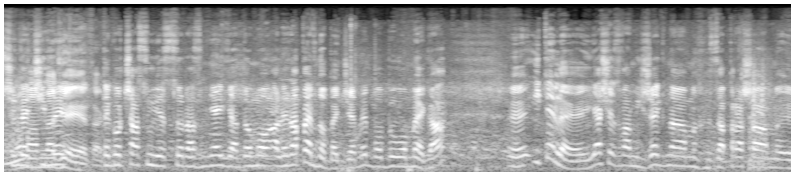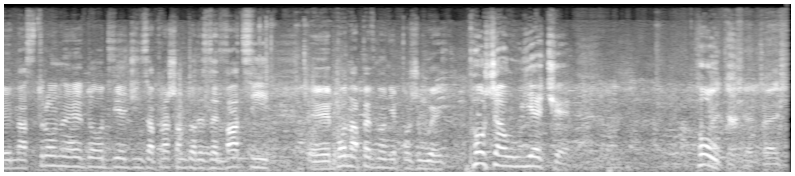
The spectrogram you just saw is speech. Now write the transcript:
przylecimy. nadzieję, tak. Tego czasu jest coraz mniej, wiadomo, ale na pewno będziemy, bo było mega. E, I tyle. Ja się z Wami żegnam. Zapraszam e, na stronę do odwiedzin, zapraszam do rezerwacji, e, bo na pewno nie pożałuje- pożałujecie. Cześć. Cześć.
